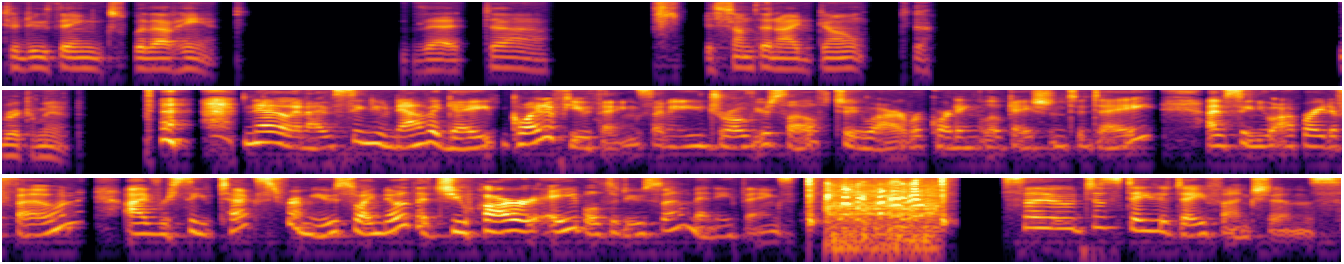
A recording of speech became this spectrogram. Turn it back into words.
to do things without hands. That uh, is something I don't recommend. no, and I've seen you navigate quite a few things. I mean, you drove yourself to our recording location today. I've seen you operate a phone. I've received text from you, so I know that you are able to do so many things. So, just day to day functions.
